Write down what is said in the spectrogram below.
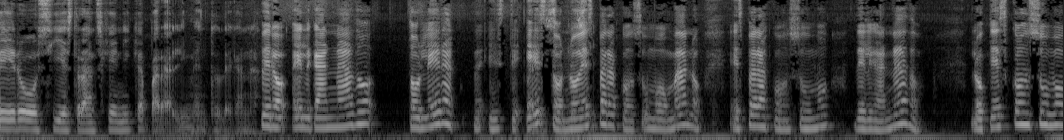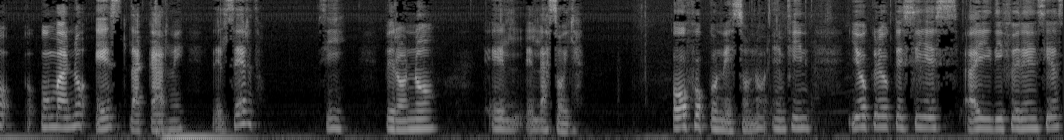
pero sí es transgénica para alimento de ganado. Pero el ganado tolera este esto, no es para consumo humano, es para consumo del ganado. Lo que es consumo humano es la carne del cerdo, sí, pero no el, la soya. Ojo con eso, ¿no? En fin, yo creo que sí es, hay diferencias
